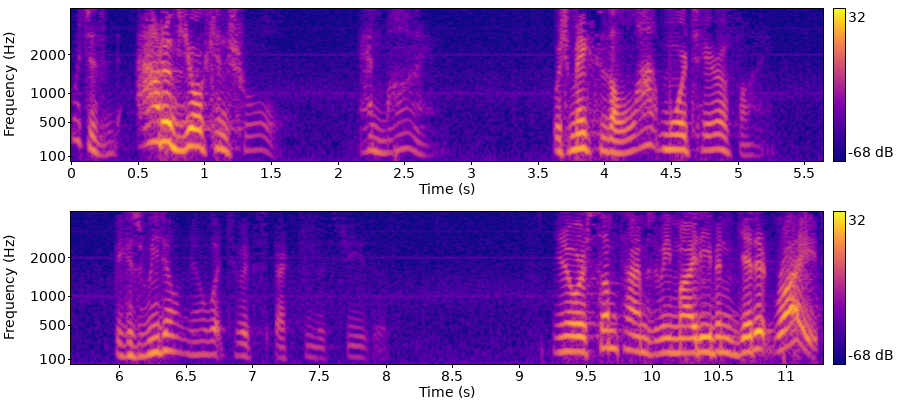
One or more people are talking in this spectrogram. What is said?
which is out of your control and mine, which makes it a lot more terrifying because we don't know what to expect from this Jesus. You know, or sometimes we might even get it right.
